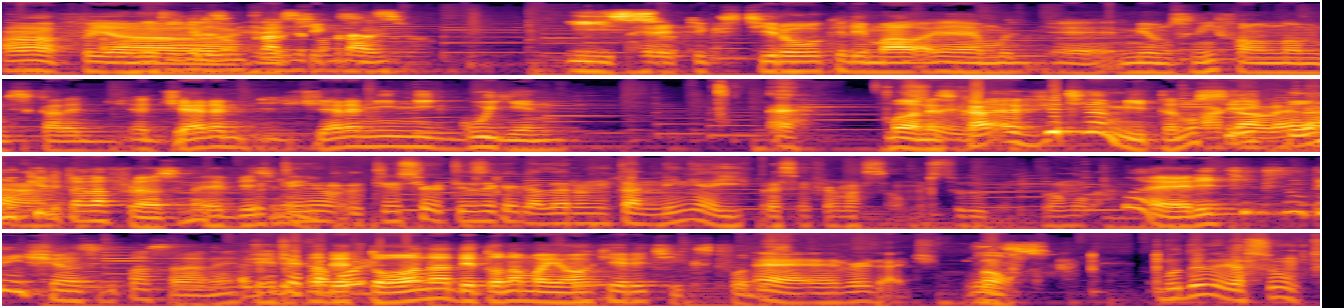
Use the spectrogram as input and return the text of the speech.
Ah, foi Vamos ver o a. que, eles vão trazer para o né? Brasil. A Isso. Heretics tirou aquele mal. É, é, meu, não sei nem falar o nome desse cara. É Jeremy, Jeremy Nguyen. É, Mano, esse cara é vietnamita. Não A sei galera- como que ele tá na França, mas é Eu vietnamita. tenho, eu tenho certeza que a galera não tá nem aí pra essa informação, mas tudo bem, vamos lá. Ué, Heretics não tem chance de passar, né? A gente depois acabou de- detona, detona maior que Heretics. Foda-se. É, é verdade. Bom, Isso. mudando de assunto,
